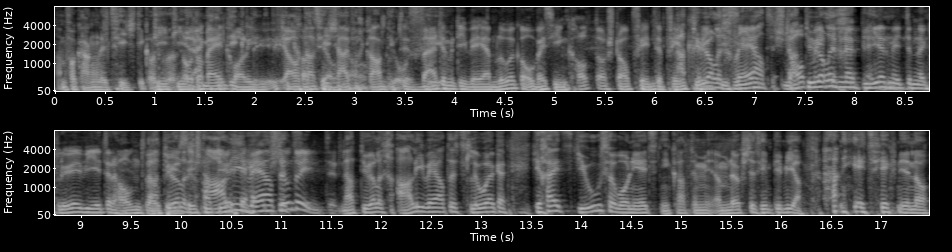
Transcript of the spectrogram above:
am vergangenen Dienstag oder, die oder Montag. Ja, das ist einfach grandios. Dann werden wir die WM schauen, auch wenn sie in Katar stattfindet. Natürlich wert. Statt mit einem Bier, mit einem Glühwein in der Hand. Natürlich, ist natürlich alle werden, natürlich alle werden es schauen. Ich habe jetzt die User, die ich jetzt nicht gerade am nächsten sind bei mir, habe ich jetzt irgendwie noch,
